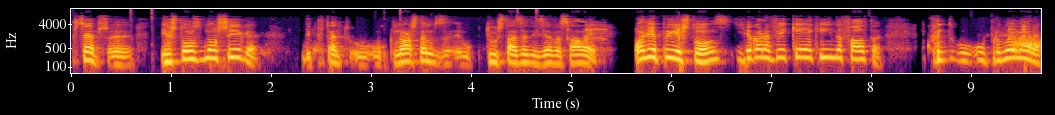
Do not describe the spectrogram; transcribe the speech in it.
percebes? Eh, este 11 não chega. E portanto, o, o que nós estamos, o que tu estás a dizer, Vassal, é olha para este 11 e agora vê quem é que ainda falta. Quando o, o problema era,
